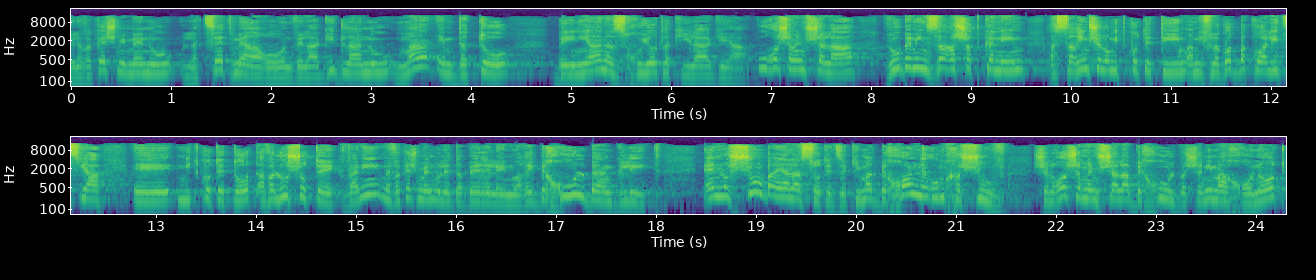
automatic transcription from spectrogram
ולבקש ממנו לצאת מהארון ולהגיד לנו מה עמדתו בעניין הזכויות לקהילה הגאה. הוא ראש הממשלה והוא במנזר השתקנים, השרים שלו מתקוטטים, המפלגות בקואליציה אה, מתקוטטות, אבל הוא שותק, ואני מבקש ממנו לדבר אלינו. הרי בחו"ל באנגלית אין לו שום בעיה לעשות את זה. כמעט בכל נאום חשוב של ראש הממשלה בחו"ל בשנים האחרונות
